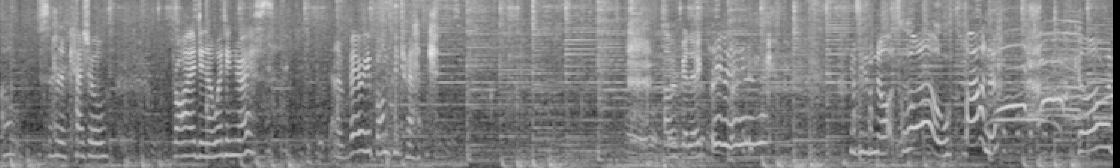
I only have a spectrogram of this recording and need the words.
Oh, just having a casual ride in a wedding dress down a very bumpy track. I'm gonna kill him. This is not. Whoa! Fun! God!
